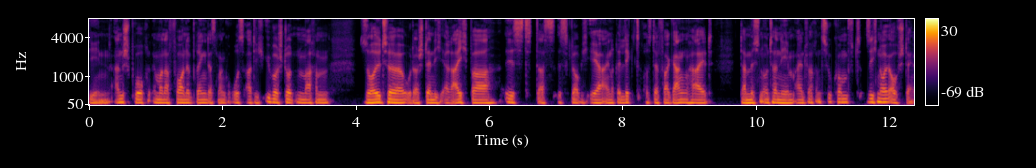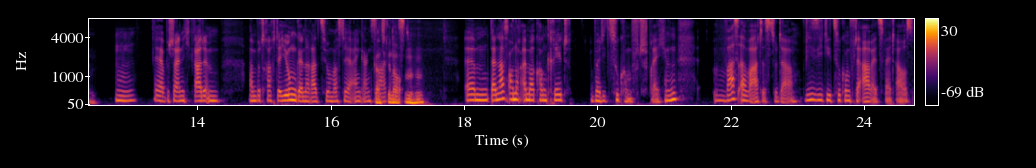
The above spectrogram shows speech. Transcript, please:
den Anspruch immer nach vorne bringen, dass man großartig Überstunden machen sollte oder ständig erreichbar ist. Das ist, glaube ich, eher ein Relikt aus der Vergangenheit. Da müssen Unternehmen einfach in Zukunft sich neu aufstellen. Mhm. Ja, wahrscheinlich gerade im Anbetracht der jungen Generation, was du ja eingangs Ganz genau, sagtest. genau. Mhm. Ähm, dann lass auch noch einmal konkret über die Zukunft sprechen. Was erwartest du da? Wie sieht die Zukunft der Arbeitswelt aus?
